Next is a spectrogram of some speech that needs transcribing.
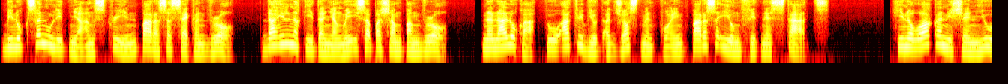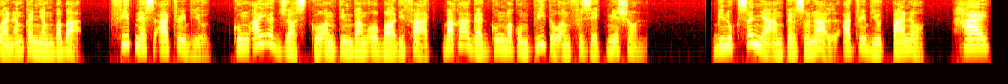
Binuksan ulit niya ang screen para sa second draw. Dahil nakita niyang may isa pa siyang pang-draw. Nanalo ka, to attribute adjustment point para sa iyong fitness stats. Hinawakan ni Shen Yuan ang kanyang baba. Fitness attribute. Kung i-adjust ko ang timbang o body fat, baka agad kong makumplito ang physique mission. Binuksan niya ang personal attribute panel. Height,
